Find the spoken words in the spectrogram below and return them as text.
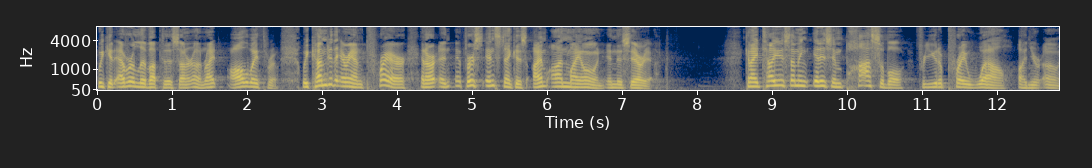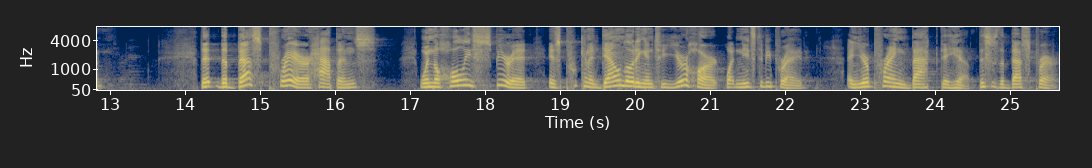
we could ever live up to this on our own, right? All the way through. We come to the area on prayer, and our first instinct is, I'm on my own in this area. Can I tell you something? It is impossible for you to pray well on your own. That the best prayer happens when the Holy Spirit is kind of downloading into your heart what needs to be prayed and you're praying back to Him. This is the best prayer.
